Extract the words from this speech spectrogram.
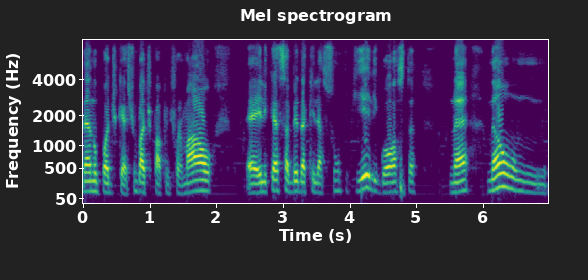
né, no podcast, um bate-papo informal. É, ele quer saber daquele assunto que ele gosta, né? Não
